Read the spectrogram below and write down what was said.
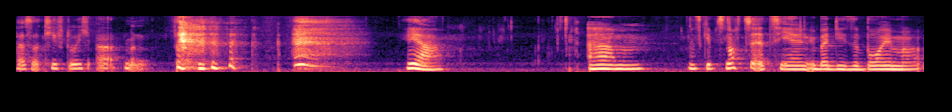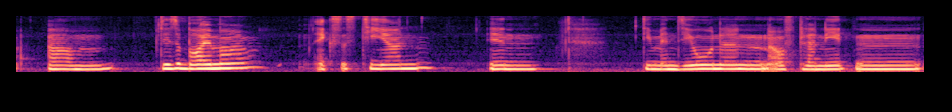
Also tief durchatmen. ja, ähm, was gibt es noch zu erzählen über diese Bäume? Ähm, diese Bäume existieren in Dimensionen, auf Planeten,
